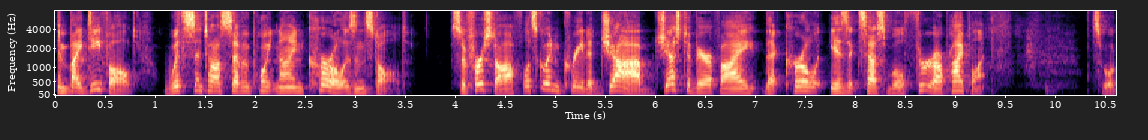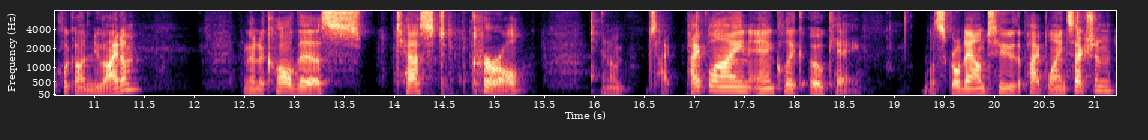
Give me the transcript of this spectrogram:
And by default, with CentOS 7.9, curl is installed. So first off, let's go ahead and create a job just to verify that curl is accessible through our pipeline. So we'll click on New Item, I'm going to call this test curl, and I'll type pipeline and click OK. Let's scroll down to the pipeline section,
